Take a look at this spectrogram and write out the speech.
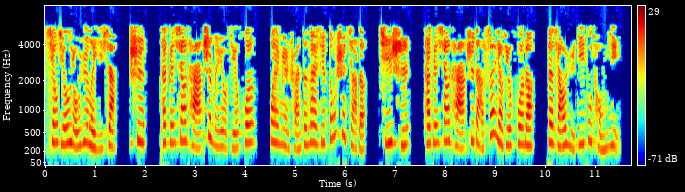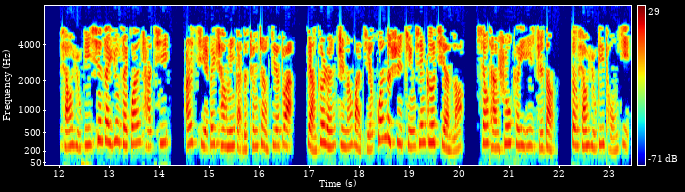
小九犹豫了一下，是他跟萧塔是没有结婚，外面传的那些都是假的。其实他跟萧塔是打算要结婚的，但小雨滴不同意。小雨滴现在又在观察期，而且非常敏感的成长阶段，两个人只能把结婚的事情先搁浅了。萧谈说可以一直等，等小雨滴同意，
